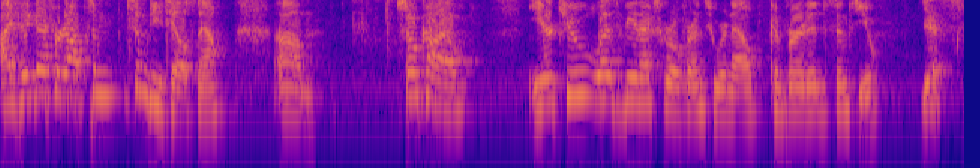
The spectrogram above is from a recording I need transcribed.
I think I forgot some some details now. Um, so Kyle, your two lesbian ex girlfriends who are now converted since you. yes.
